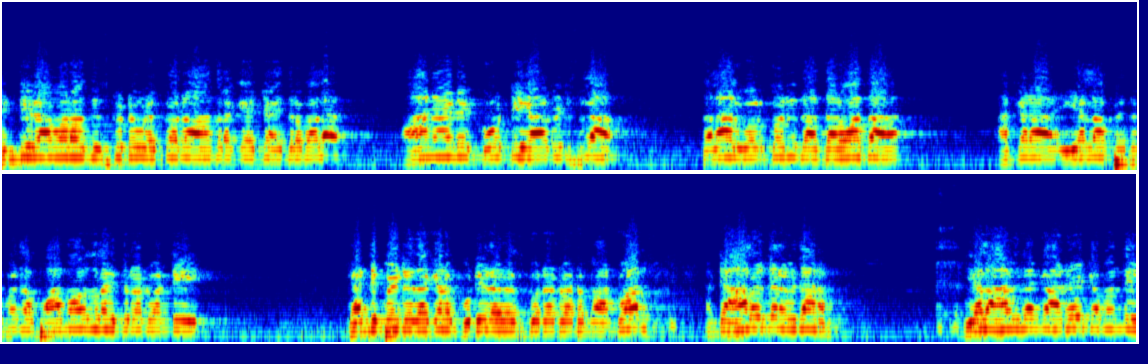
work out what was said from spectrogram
ఎన్టీ రామారావు తీసుకుంటే కూడా ఎక్కడో ఆంధ్రకి వచ్చి హైదరాబాద్ ఆనాడే కోటి హ్యాబిట్స్లా స్థలాలు కొనుక్కొని దాని తర్వాత అక్కడ ఇలా పెద్ద పెద్ద ఫామ్ హౌస్లు అవుతున్నటువంటి గండిపేట దగ్గర కుటీర వేసుకున్నటువంటి ఒక అడ్వాన్స్ అంటే ఆలోచన విధానం. ఇలా ఆ విధంగా అనేక మంది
